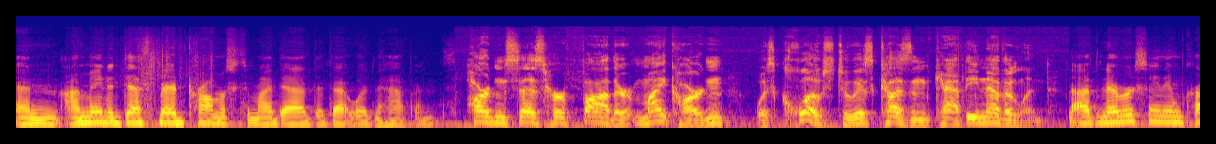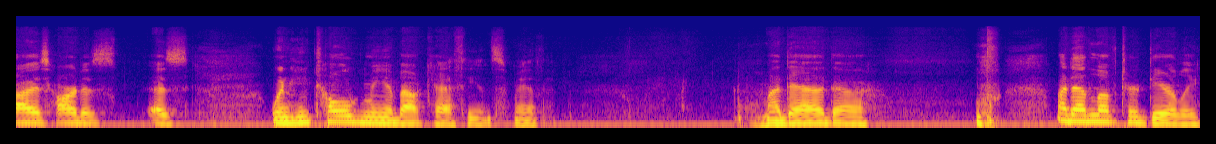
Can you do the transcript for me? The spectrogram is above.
And I made a deathbed promise to my dad that that wouldn't happen. Harden says her father, Mike Harden, was close to his cousin, Kathy Netherland. I've never seen him cry as hard as, as when he told me about Kathy and Smith, My dad, uh, my dad loved her dearly.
